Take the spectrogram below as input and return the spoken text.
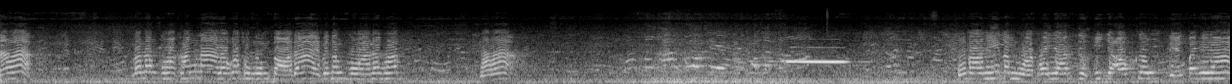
นะฮะไม่ต้องกลัวครั้งหน้าเราก็ชุมนุมต่อได้ไม่ต้องกลัวนะครับนะฮะ คือ ตอนนี้ตำรวจพยายามจุดที่จะเอาเครื่องเสียงไปให้ได้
